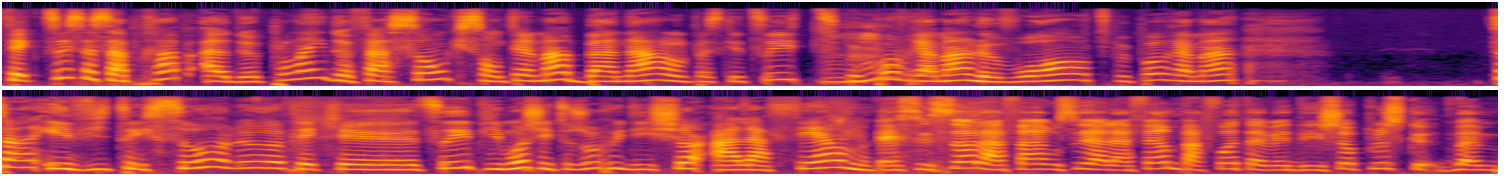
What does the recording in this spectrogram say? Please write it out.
Fait que, tu sais, ça s'attrape à de plein de façons qui sont tellement banales parce que, tu sais, tu peux pas vraiment le voir, tu peux pas vraiment tant éviter ça, là. Fait que, tu sais, puis moi, j'ai toujours eu des chats à la ferme. Ben, c'est ça l'affaire aussi à la ferme. Parfois, tu avais des chats plus que. ben,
